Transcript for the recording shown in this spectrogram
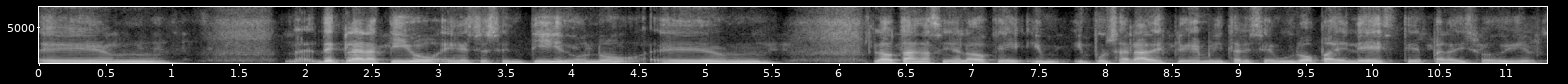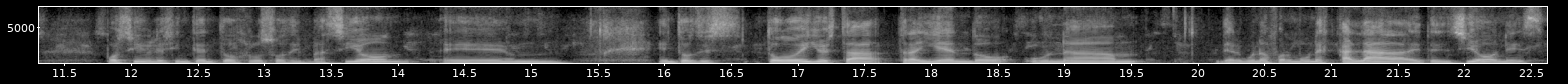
em, declarativo en ese sentido, ¿no? Em, la OTAN ha señalado que impulsará despliegues militares en Europa del Este para disuadir posibles intentos rusos de invasión. Em, entonces, todo ello está trayendo una de alguna forma una escalada de tensiones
